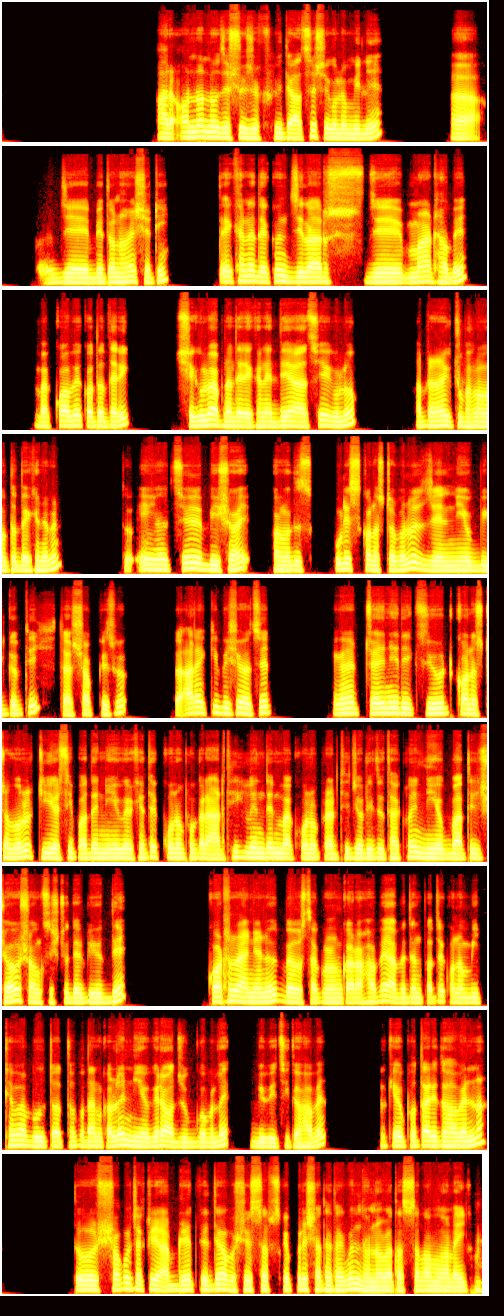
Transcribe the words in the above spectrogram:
আর অন্যান্য যে সুযোগ সুবিধা আছে সেগুলো মিলিয়ে যে বেতন হয় সেটি। তো এখানে দেখুন জেলার যে মাঠ হবে বা কবে কত তারিখ সেগুলো আপনাদের এখানে দেয়া আছে এগুলো আপনারা একটু ভালো মতো দেখে নেবেন। তো এই হচ্ছে বিষয় বাংলাদেশ পুলিশ কনস্টেবল যে নিয়োগ বিজ্ঞপ্তি তার সবকিছু। তো আরেকটি বিষয় হচ্ছে এখানে ট্রেনি রিক্রুট কনস্টেবল টিআরসি পদে নিয়োগের ক্ষেত্রে কোনো প্রকার আর্থিক লেনদেন বা কোনো প্রার্থী জড়িত থাকলে নিয়োগ বাতিল সহ সংশ্লিষ্টদের বিরুদ্ধে কঠোর আইনানুগ ব্যবস্থা গ্রহণ করা হবে। আবেদনপত্রে কোনো মিথ্যে বা ভুল তথ্য প্রদান করলে নিয়োগের অযোগ্য বলে বিবেচিত হবেন। কেউ প্রতারিত হবেন না। তো সকল চাকরির আপডেট পেতে অবশ্যই সাবস্ক্রাইব করে সাথে থাকবেন। ধন্যবাদ। আসসালামু আলাইকুম।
